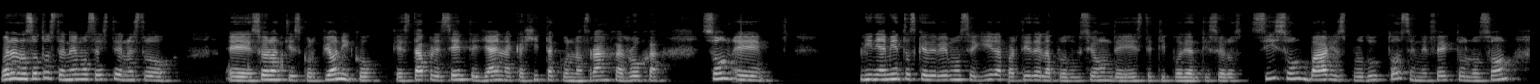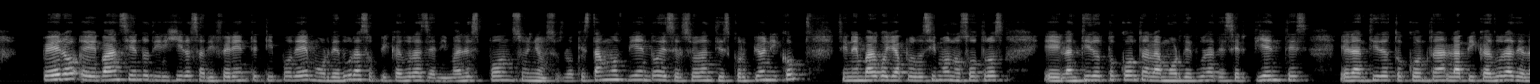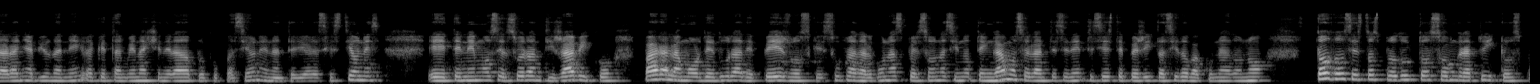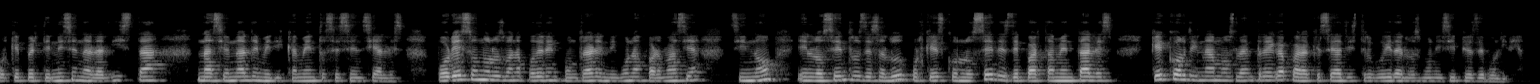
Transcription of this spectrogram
Bueno, nosotros tenemos este, nuestro eh, suero antiescorpiónico, que está presente ya en la cajita con la franja roja. Son eh, lineamientos que debemos seguir a partir de la producción de este tipo de antisueros. Sí son varios productos, en efecto lo son, pero eh, van siendo dirigidos a diferente tipo de mordeduras o picaduras de animales ponzoñosos. Lo que estamos viendo es el suelo antiescorpiónico, sin embargo ya producimos nosotros el antídoto contra la mordedura de serpientes, el antídoto contra la picadura de la araña viuda negra, que también ha generado preocupación en anteriores gestiones. Eh, tenemos el suero antirrábico para la mordedura de perros que sufran algunas personas y no tengamos el antecedente si este perrito ha sido vacunado o no. Todos estos productos son gratuitos porque pertenecen a la lista nacional de medicamentos esenciales. Por eso no los van a poder encontrar en ninguna farmacia, sino en los centros de salud porque es con los sedes departamentales que coordinamos la entrega para que sea distribuida en los municipios de Bolivia.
